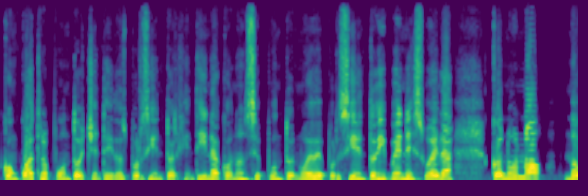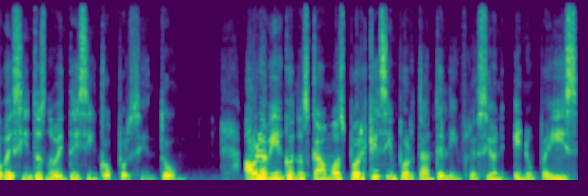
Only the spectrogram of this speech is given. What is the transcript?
con 4.82%, Argentina con 11.9% y Venezuela con 1.995%. Ahora bien, conozcamos por qué es importante la inflación en un país.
